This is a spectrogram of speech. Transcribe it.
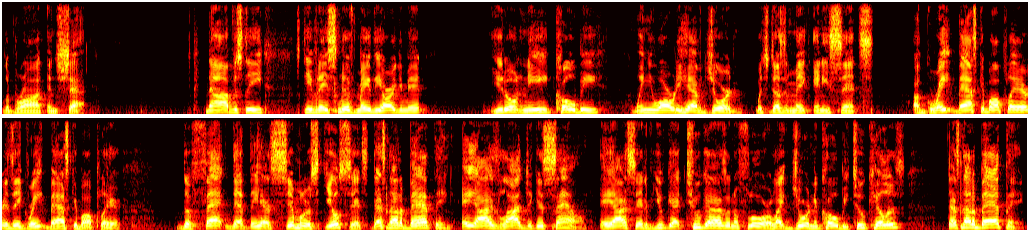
LeBron, and Shaq. Now, obviously, Stephen A. Smith made the argument you don't need Kobe when you already have Jordan, which doesn't make any sense. A great basketball player is a great basketball player. The fact that they have similar skill sets, that's not a bad thing. AI's logic is sound. AI said if you've got two guys on the floor like Jordan and Kobe, two killers, that's not a bad thing.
